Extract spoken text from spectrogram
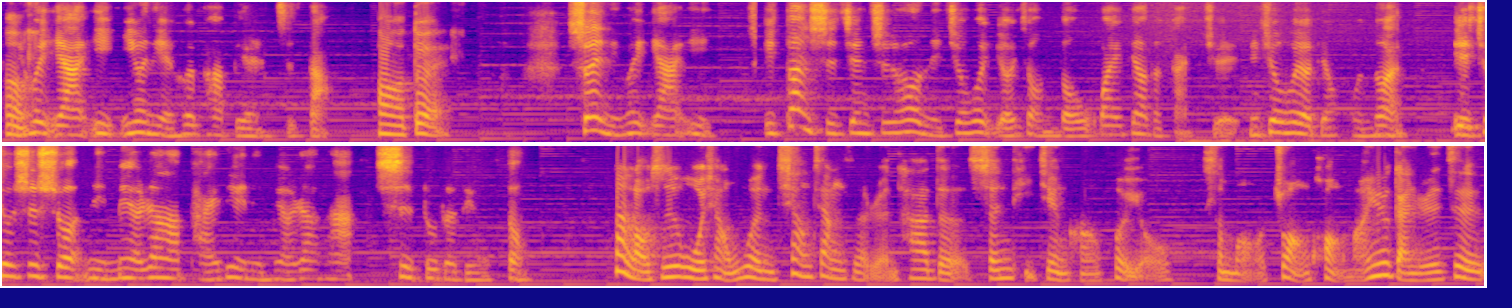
你会压抑，嗯，因为你也会怕别人知道。哦，对，所以你会压抑一段时间之后，你就会有一种楼歪掉的感觉，你就会有点混乱。也就是说，你没有让它排列，你没有让它适度的流动。那老师，我想问，像这样子的人，他的身体健康会有什么状况吗？因为感觉这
